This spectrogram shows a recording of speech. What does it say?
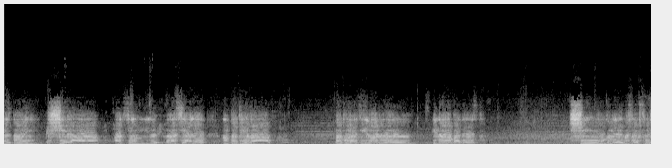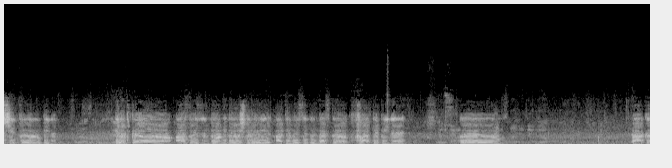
război și la acțiuni rasiale împotriva populațiilor uh, din Europa de Est. Și lucrurile nu s-au sfârșit uh, bine. Cred că astăzi, în 2023, ar trebui să gândească foarte bine uh, dacă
